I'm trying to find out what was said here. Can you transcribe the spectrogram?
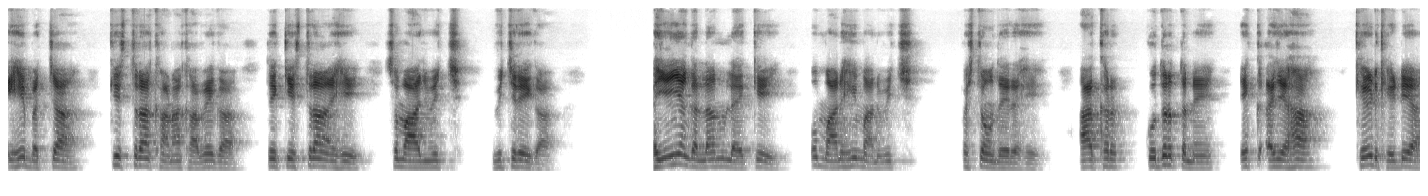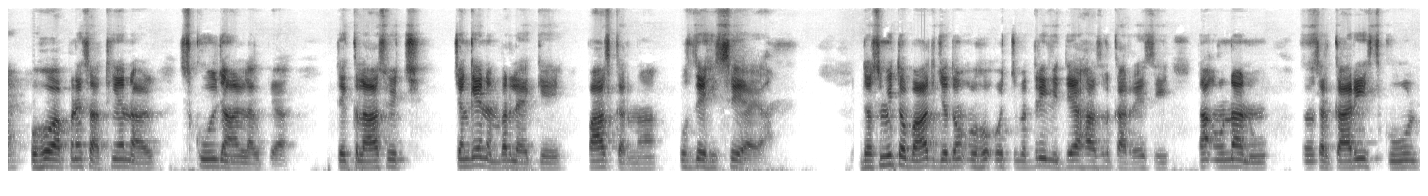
ਇਹ ਬੱਚਾ ਕਿਸ ਤਰ੍ਹਾਂ ਖਾਣਾ ਖਾਵੇਗਾ ਤੇ ਕਿਸ ਤਰ੍ਹਾਂ ਇਹ ਸਮਾਜ ਵਿੱਚ ਵਿਚਰੇਗਾ। ਅਜਿਹੀਆਂ ਗੱਲਾਂ ਨੂੰ ਲੈ ਕੇ ਉਹ ਮਨ ਹੀ ਮਨ ਵਿੱਚ ਪਛਤਾਉਂਦੇ ਰਹੇ। ਆਖਰ ਕੁਦਰਤ ਨੇ ਇੱਕ ਅਜਿਹਾ ਖੇਡ ਖੇਡਿਆ, ਉਹ ਆਪਣੇ ਸਾਥੀਆਂ ਨਾਲ ਸਕੂਲ ਜਾਣ ਲੱਗ ਪਿਆ ਤੇ ਕਲਾਸ ਵਿੱਚ ਚੰਗੇ ਨੰਬਰ ਲੈ ਕੇ ਪਾਸ ਕਰਨਾ ਉਸਦੇ ਹਿੱਸੇ ਆਇਆ। ਦਸਵੀਂ ਤੋਂ ਬਾਅਦ ਜਦੋਂ ਉਹ ਉੱਚ ਪੱਧਰੀ ਵਿੱਦਿਆ ਹਾਸਲ ਕਰ ਰਹੇ ਸੀ, ਤਾਂ ਉਹਨਾਂ ਨੂੰ ਸਰਕਾਰੀ ਸਕੂਲ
